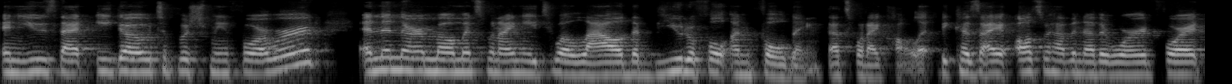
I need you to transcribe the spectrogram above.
and use that ego to push me forward. And then there are moments when I need to allow the beautiful unfolding. That's what I call it, because I also have another word for it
